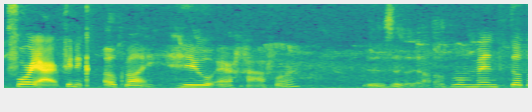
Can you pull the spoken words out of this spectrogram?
Het voorjaar vind ik ook wel heel erg gaaf hoor. Dus op het moment dat,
